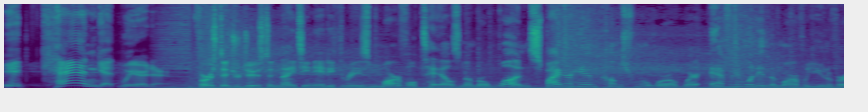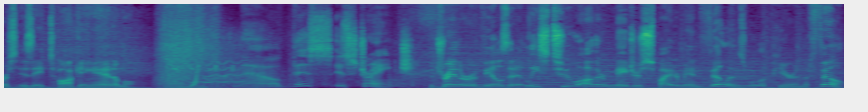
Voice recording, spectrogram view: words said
It can get weirder. First introduced in 1983's Marvel Tales number 1, Spider Ham comes from a world where everyone in the Marvel Universe is a talking animal. Now, this is strange. The trailer reveals that at least two other major Spider Man villains will appear in the film.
